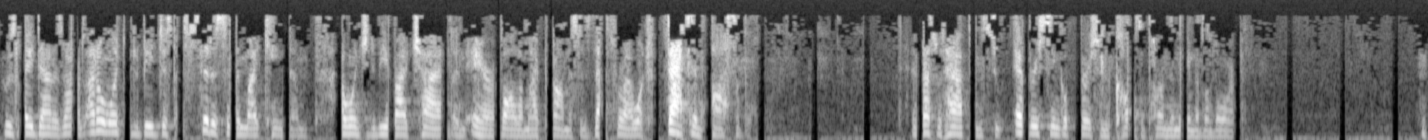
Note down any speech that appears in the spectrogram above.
who's laid down his arms. I don't want you to be just a citizen in my kingdom. I want you to be my child and heir of all of my promises. That's what I want. That's impossible. And that's what happens to every single person who calls upon the name of the Lord.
